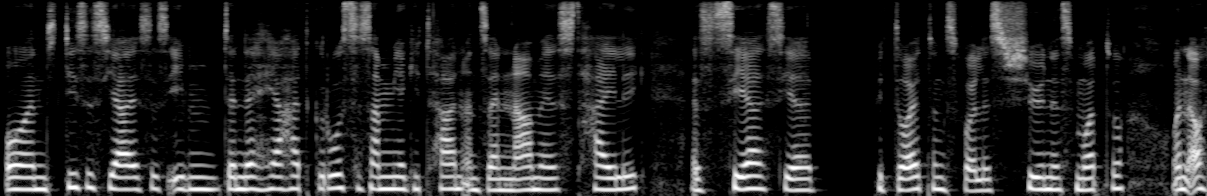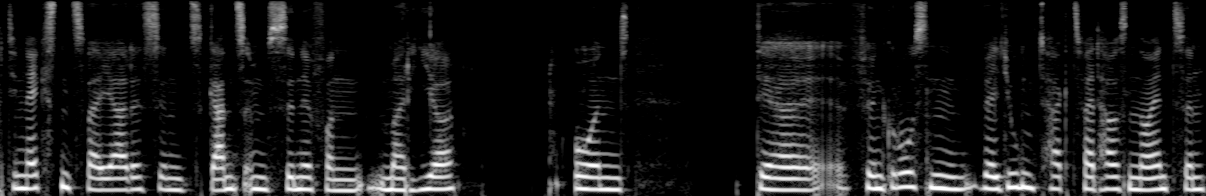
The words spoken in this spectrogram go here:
Und dieses Jahr ist es eben, denn der Herr hat Großes an mir getan und sein Name ist heilig. Also sehr, sehr bedeutungsvolles, schönes Motto. Und auch die nächsten zwei Jahre sind ganz im Sinne von Maria. Und der, für den großen Weltjugendtag 2019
